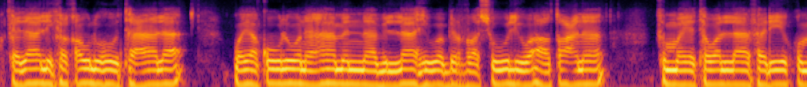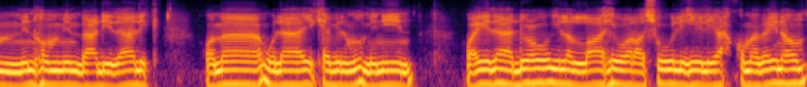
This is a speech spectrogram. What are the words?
وكذلك قوله تعالى ويقولون آمنا بالله وبالرسول وأطعنا ثم يتولى فريق منهم من بعد ذلك وما أولئك بالمؤمنين. وإذا دعوا إلى الله ورسوله ليحكم بينهم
